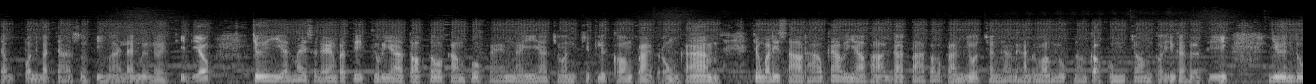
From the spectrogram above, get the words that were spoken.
จะปฏิบัติเจ้าสุดฝีไม้ลายมือเลยทีเดียว จือเหยียนไม่แสดงปฏิกิริยาตอบโต้คำพูดแฝงในยาชวนคิดลึกของฝ่ายตรงข้าม จังหวะที่สาวเท้าก้าววิยาวผ่านดาดฟ้าก็กระปรันหยุดชะงักได้หันไปมองลูกน้องเกาะกลุ่มจ้องตัวเองกับเฮอตียืนดู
